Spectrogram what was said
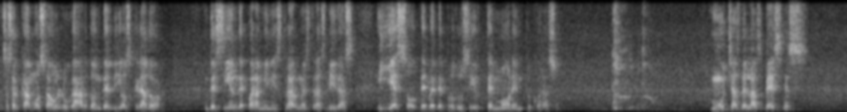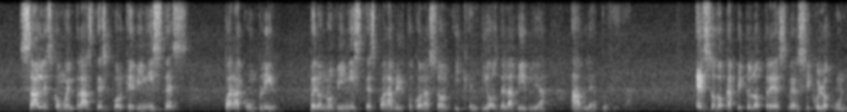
Nos acercamos a un lugar donde el Dios creador desciende para ministrar nuestras vidas y eso debe de producir temor en tu corazón. Muchas de las veces sales como entraste porque viniste para cumplir, pero no viniste para abrir tu corazón y que el Dios de la Biblia hable a tu vida. Éxodo capítulo 3, versículo 1.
